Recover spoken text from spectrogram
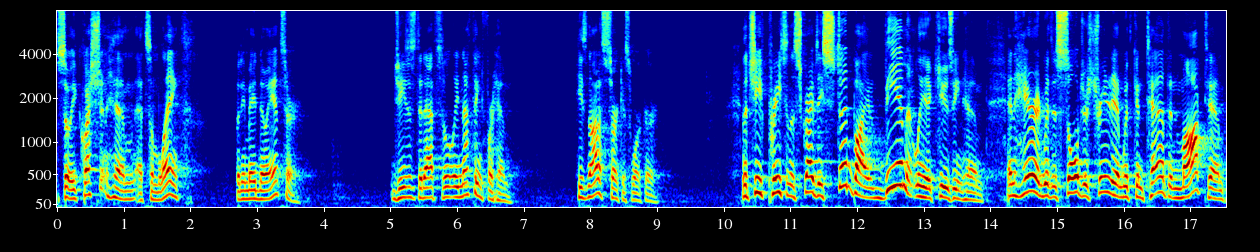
So he questioned him at some length, but he made no answer. Jesus did absolutely nothing for him. He's not a circus worker. The chief priests and the scribes, they stood by vehemently accusing him. And Herod, with his soldiers, treated him with contempt and mocked him.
